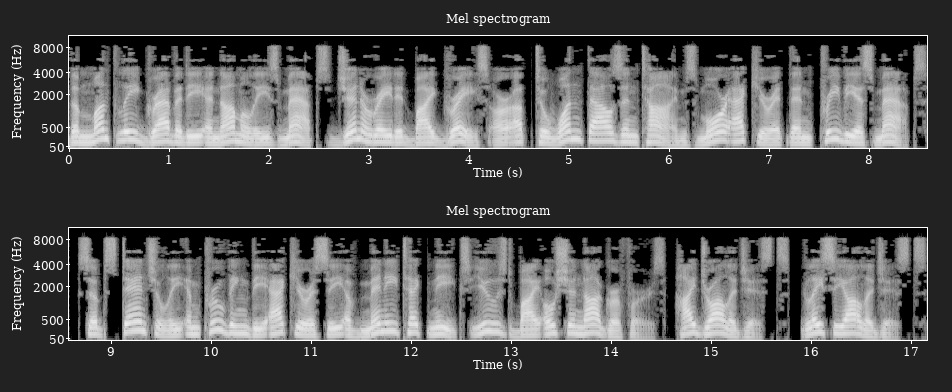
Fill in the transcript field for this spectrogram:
The monthly gravity anomalies maps generated by GRACE are up to 1,000 times more accurate than previous maps, substantially improving the accuracy of many techniques used by oceanographers, hydrologists, glaciologists,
